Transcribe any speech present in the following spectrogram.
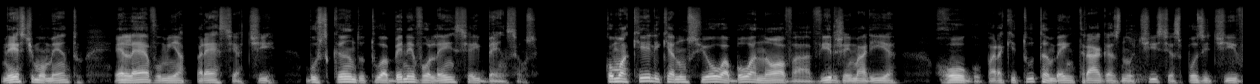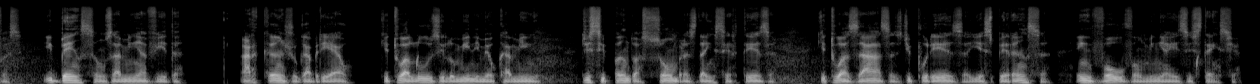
Neste momento, elevo minha prece a ti, buscando tua benevolência e bênçãos. Como aquele que anunciou a boa nova à Virgem Maria, rogo para que tu também tragas notícias positivas e bênçãos à minha vida. Arcanjo Gabriel, que tua luz ilumine meu caminho, dissipando as sombras da incerteza, que tuas asas de pureza e esperança envolvam minha existência.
